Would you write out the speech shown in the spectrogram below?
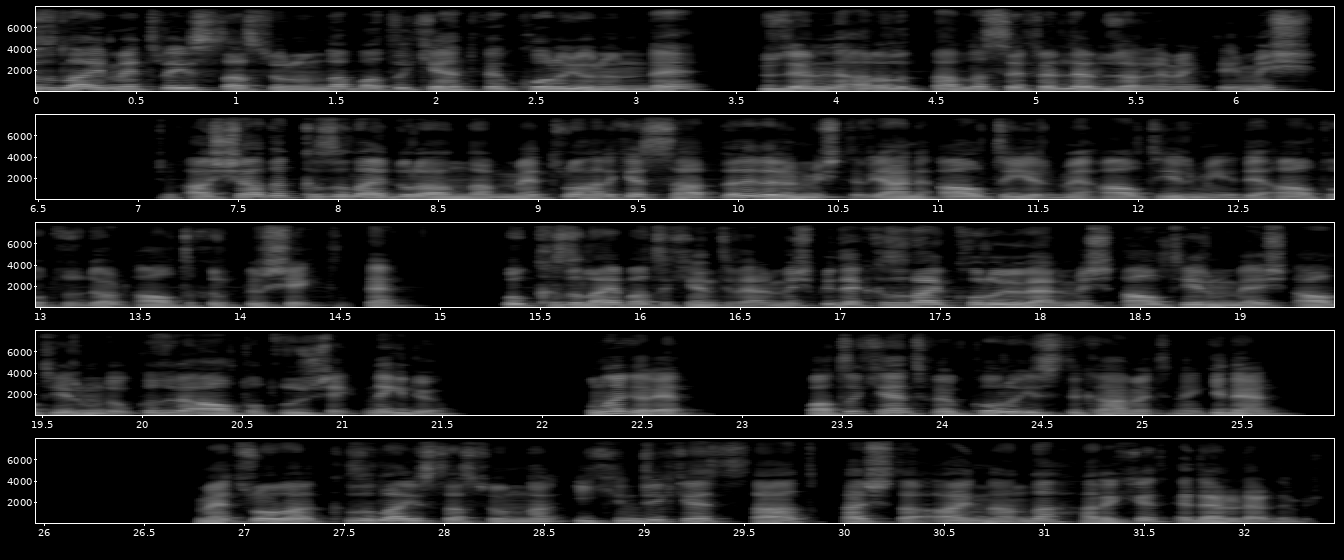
Kızılay metro istasyonunda Batı kent ve Koru yönünde düzenli aralıklarla seferler düzenlemekteymiş. Şimdi aşağıda Kızılay durağından metro hareket saatleri verilmiştir. Yani 6.20, 6.27, 6.34, 6.41 şeklinde. Bu Kızılay Batı kenti vermiş. Bir de Kızılay Koru'yu vermiş. 6.25, 6.29 ve 6.33 şeklinde gidiyor. Buna göre Batı kent ve Koru istikametine giden metrolar Kızılay istasyonundan ikinci kez saat kaçta aynı anda hareket ederler demiş.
